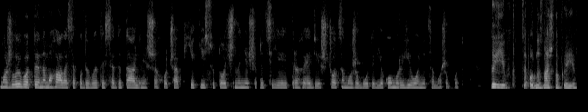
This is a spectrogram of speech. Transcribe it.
Можливо, ти намагалася подивитися детальніше, хоча б якісь уточнення щодо цієї трагедії, що це може бути, в якому регіоні це може бути. Київ це однозначно Київ.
